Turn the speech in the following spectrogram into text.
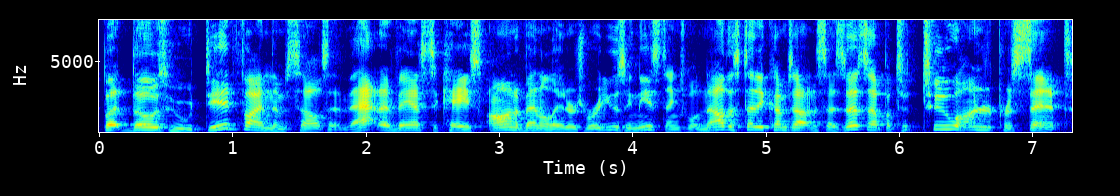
But those who did find find themselves in that advanced a case on ventilators, we're using these things. Well, now the study comes out and says it's up to 200%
